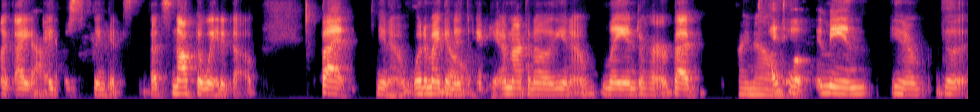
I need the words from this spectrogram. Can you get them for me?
Like I, Yeah. I just think it's that's not the way to go. But you know, what am I gonna No. do? I'm not gonna, you know, lay into her. But I know. I told I mean, you know, the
